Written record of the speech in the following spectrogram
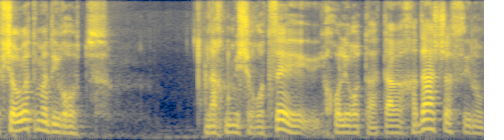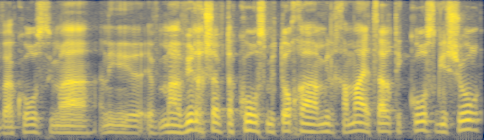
אפשרויות מדהירות. אנחנו, מי שרוצה, יכול לראות את האתר החדש שעשינו, והקורס עם ה... אני מעביר עכשיו את הקורס מתוך המלחמה, יצרתי קורס גישור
